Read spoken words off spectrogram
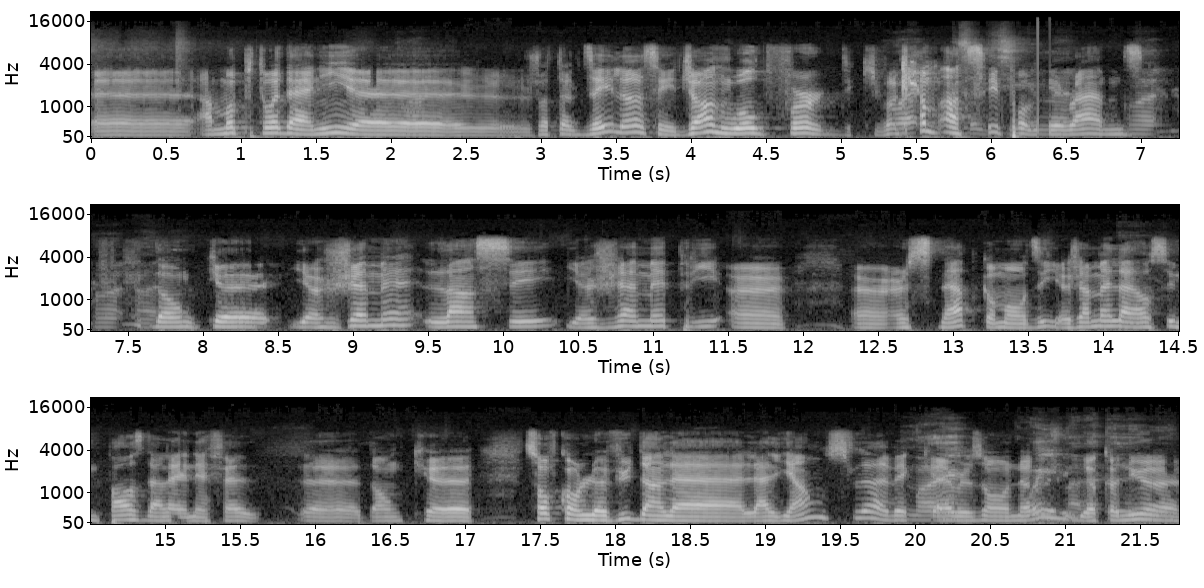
euh, à moi puis toi, Danny, euh, je vais te le dire, là, c'est John Wolford qui va commencer pour les Rams. Donc, il n'a jamais lancé, il n'a jamais pris un, un, snap, comme on dit, il n'a jamais lancé une passe dans la NFL. donc, sauf qu'on l'a vu dans l'alliance avec Arizona, il a connu un,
